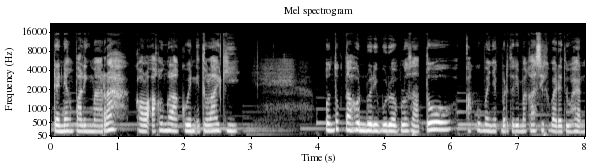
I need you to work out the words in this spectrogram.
Dan yang paling marah kalau aku ngelakuin itu lagi. Untuk tahun 2021, aku banyak berterima kasih kepada Tuhan.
